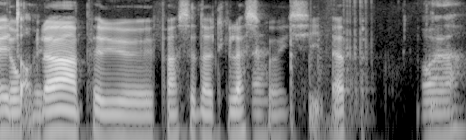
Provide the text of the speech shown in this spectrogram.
mieux, donc là, un peu. euh, Enfin, c'est notre glace, Ouais. quoi, ici. Hop. Voilà.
